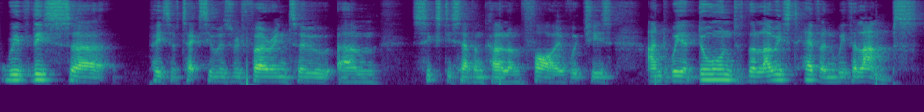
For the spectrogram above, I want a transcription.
with this uh, piece of text, he was referring to um, 67 colon 5, which is, and we adorned the lowest heaven with lamps,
